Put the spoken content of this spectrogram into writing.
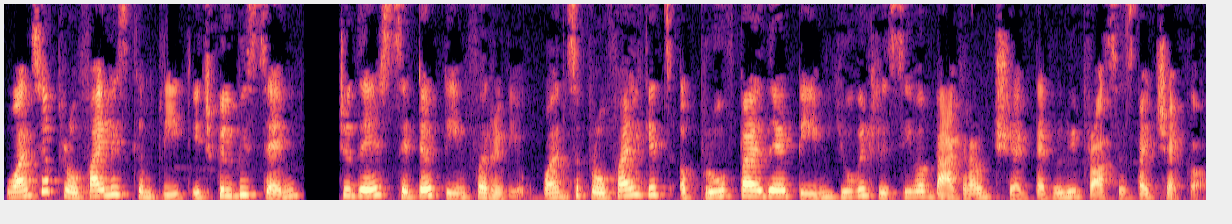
Once your profile is complete, it will be sent to their sitter team for review. Once the profile gets approved by their team, you will receive a background check that will be processed by Checkr.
